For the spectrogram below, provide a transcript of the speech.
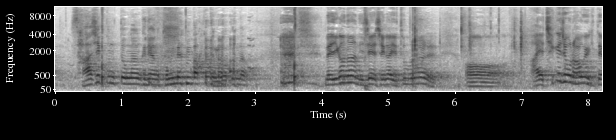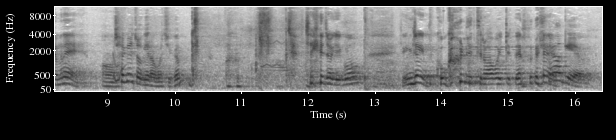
40분 동안 그냥 동네 한 바퀴 돌고 끝나고 네 이거는 이제 제가 유튜브를 어 아예 체계적으로 하고 있기 때문에 어, 체계적이라고 지금? 체계적이고 굉장히 고quality로 하고 있기 때문에 최악이에요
